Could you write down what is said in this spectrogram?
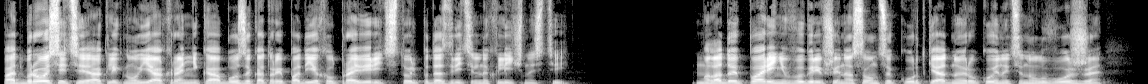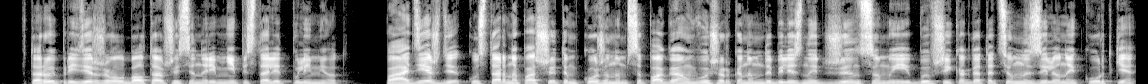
«Подбросите!» — окликнул я охранника обоза, который подъехал проверить столь подозрительных личностей. Молодой парень, выгоревший на солнце куртке, одной рукой натянул вожжи, второй придерживал болтавшийся на ремне пистолет-пулемет. По одежде, кустарно пошитым кожаным сапогам, вышарканным до белизны джинсам и бывшей когда-то темно-зеленой куртке,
